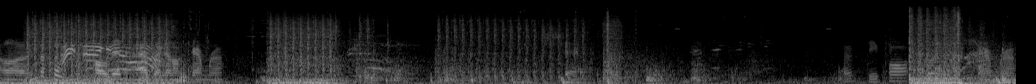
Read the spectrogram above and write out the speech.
Oh, that's what called in as I got on camera. Shit. Default? Camera?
